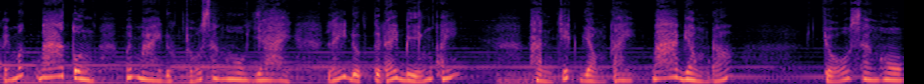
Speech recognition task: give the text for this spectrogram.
phải mất 3 tuần mới mài được chỗ san hô dài lấy được từ đáy biển ấy thành chiếc vòng tay ba vòng đó. Chỗ san hô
